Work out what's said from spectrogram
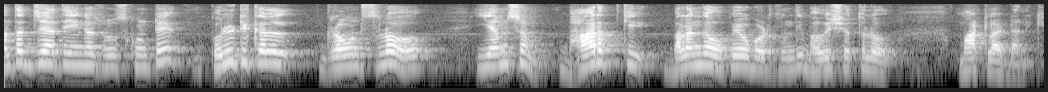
అంతర్జాతీయంగా చూసుకుంటే పొలిటికల్ గ్రౌండ్స్లో ఈ అంశం భారత్కి బలంగా ఉపయోగపడుతుంది భవిష్యత్తులో మాట్లాడడానికి.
